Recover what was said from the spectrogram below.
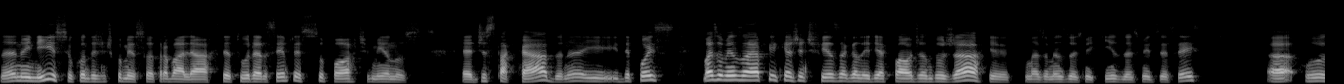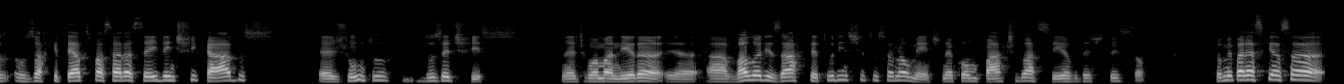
né? No início, quando a gente começou a trabalhar a arquitetura, era sempre esse suporte menos é, destacado, né? E, e, depois, mais ou menos na época em que a gente fez a Galeria Cláudia Andujar, que é mais ou menos 2015, 2016, uh, os, os, arquitetos passaram a ser identificados é, junto dos edifícios, né, de uma maneira é, a valorizar a arquitetura institucionalmente, né, como parte do acervo da instituição. Então, me parece que essa,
